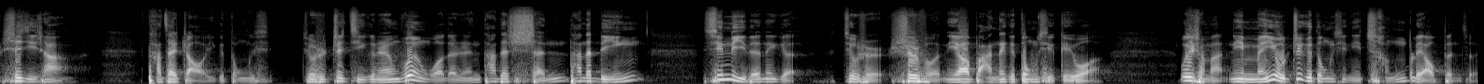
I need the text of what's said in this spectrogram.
实际上，他在找一个东西，就是这几个人问我的人，他的神，他的灵，心里的那个，就是师傅，你要把那个东西给我。为什么？你没有这个东西，你成不了本尊，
